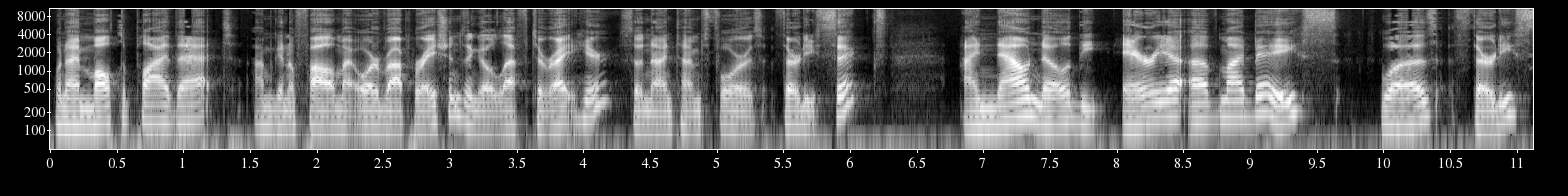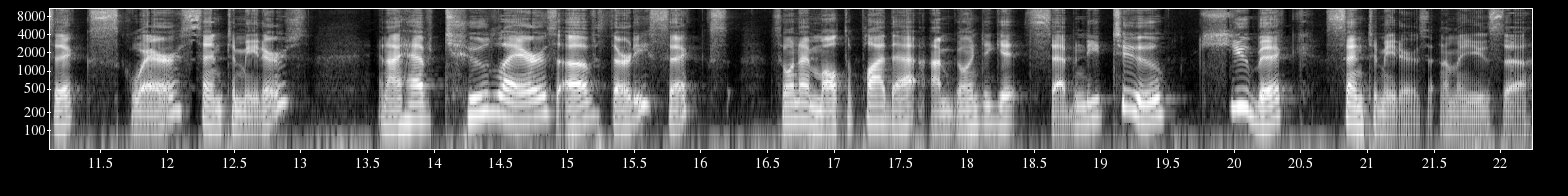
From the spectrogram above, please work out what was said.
When I multiply that, I'm going to follow my order of operations and go left to right here. So 9 times 4 is 36. I now know the area of my base was 36 square centimeters. And I have two layers of 36. So when I multiply that, I'm going to get 72 cubic centimeters. And I'm going to use the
